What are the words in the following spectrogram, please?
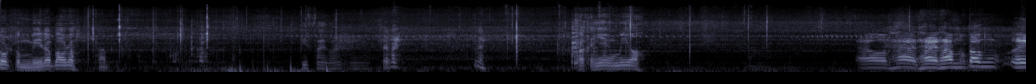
รถกับหมีนะเป้าเนาะปิดไฟก่อนแล้วกันยังมีอะเอาถ้าถ้าทำต้องเออ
